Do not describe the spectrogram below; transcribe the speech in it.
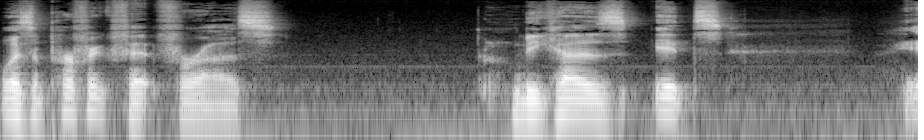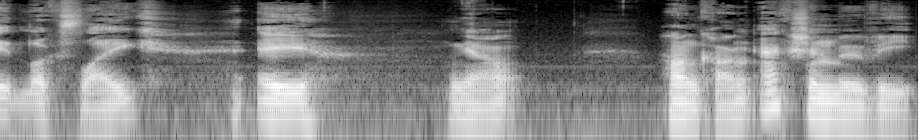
was a perfect fit for us because it's it looks like a you know Hong Kong action movie.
